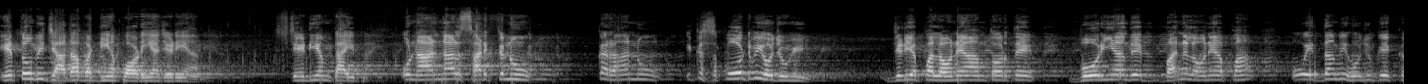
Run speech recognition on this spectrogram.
ਇਹ ਤੋਂ ਵੀ ਜ਼ਿਆਦਾ ਵੱਡੀਆਂ ਪੌੜੀਆਂ ਜਿਹੜੀਆਂ ਸਟੇਡੀਅਮ ਟਾਈਪ ਉਹ ਨਾਲ ਨਾਲ ਸੜਕ ਨੂੰ, ਘਰਾਂ ਨੂੰ ਇੱਕ ਸਪੋਰਟ ਵੀ ਹੋ ਜਾਊਗੀ। ਜਿਹੜੀ ਆਪਾਂ ਲਾਉਨੇ ਆ ਆਮ ਤੌਰ ਤੇ ਬੋਰੀਆਂ ਦੇ ਬੰਨ ਲਾਉਨੇ ਆਪਾਂ, ਉਹ ਇਦਾਂ ਵੀ ਹੋ ਜੂਗੀ ਇੱਕ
